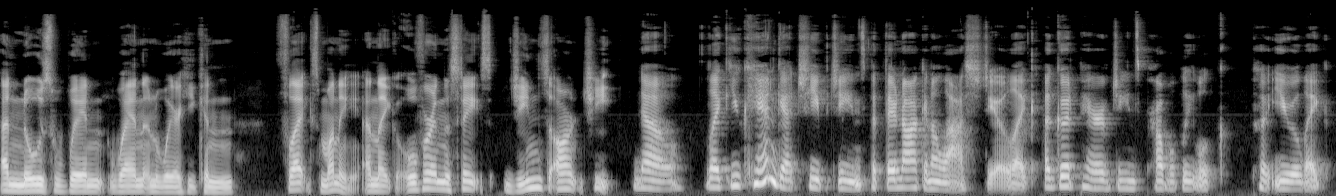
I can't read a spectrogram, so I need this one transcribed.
and knows when, when and where he can flex money. And, like, over in the States, jeans aren't cheap. No. Like, you can get cheap jeans, but they're not going to last you. Like, a good pair of jeans probably will put you, like,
